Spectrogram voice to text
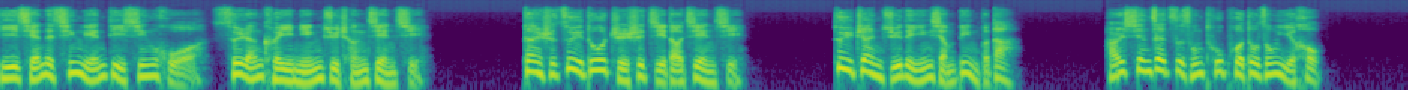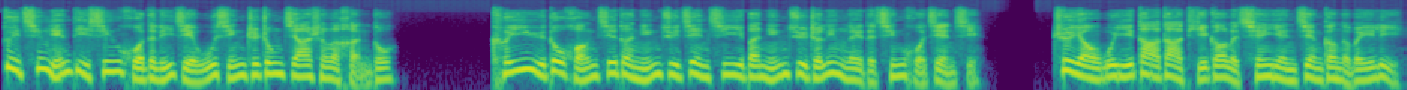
以前的青莲地心火虽然可以凝聚成剑气，但是最多只是几道剑气，对战局的影响并不大。而现在自从突破斗宗以后，对青莲地心火的理解无形之中加深了很多，可以与斗皇阶段凝聚剑气一般凝聚着另类的青火剑气，这样无疑大大提高了千焰剑罡的威力，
